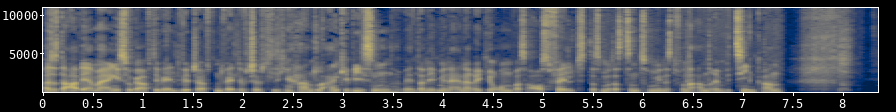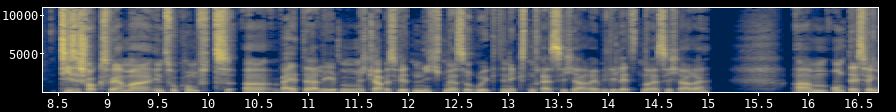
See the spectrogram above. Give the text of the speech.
Also da wären wir eigentlich sogar auf die Weltwirtschaft und weltwirtschaftlichen Handel angewiesen, wenn dann eben in einer Region was ausfällt, dass man das dann zumindest von einer anderen beziehen kann. Diese Schocks werden wir in Zukunft äh, weiter erleben. Ich glaube, es wird nicht mehr so ruhig die nächsten 30 Jahre wie die letzten 30 Jahre. Ähm, und deswegen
